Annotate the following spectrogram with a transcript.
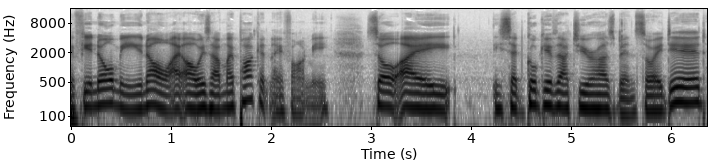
If you know me, you know I always have my pocket knife on me. So I, he said, "Go give that to your husband." So I did.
